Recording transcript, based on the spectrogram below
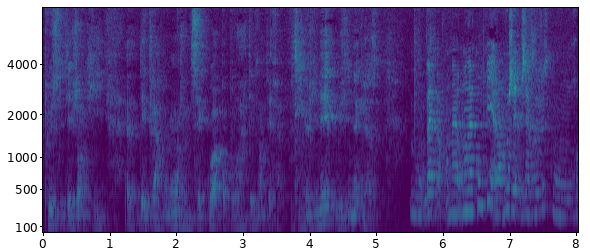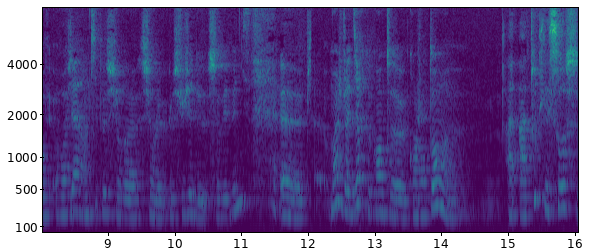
plus des gens qui euh, déclareront je ne sais quoi pour pouvoir être exemptés. Enfin, vous imaginez l'usine à gaz. Bon, d'accord, on a, compris. Alors moi, j'aimerais juste qu'on revienne un petit peu sur, euh, le, sujet de Sauver Venise. Euh, moi, je dois dire que quand, j'entends à, toutes les sauces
